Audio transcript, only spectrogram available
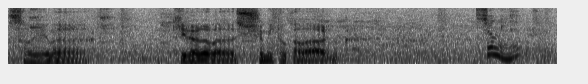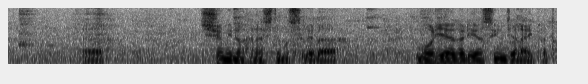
そういえばキララは趣味とかはあるのか？趣味ああ。趣味の話でもすれば盛り上がりやすいんじゃないかと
